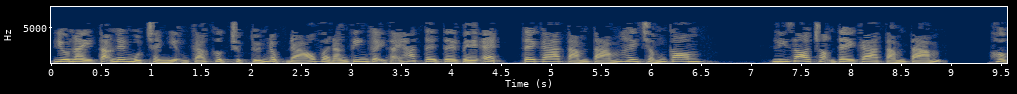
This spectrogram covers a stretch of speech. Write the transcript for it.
Điều này tạo nên một trải nghiệm cá cược trực tuyến độc đáo và đáng tin cậy tại https tk88hay.com. Lý do chọn TK88 Hợp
